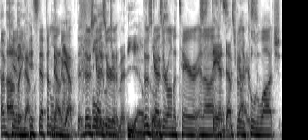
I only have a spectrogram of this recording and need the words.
I'm Uh, but kidding. no. it's definitely No, not. yeah, Th- those fully guys are legitimate. Yeah, of those guys are on a tear, and uh, it's, Stand-up it's really guys. cool to watch.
